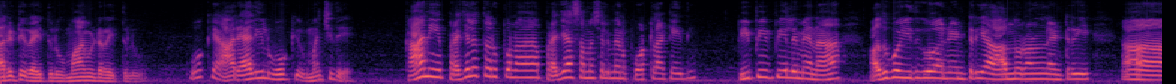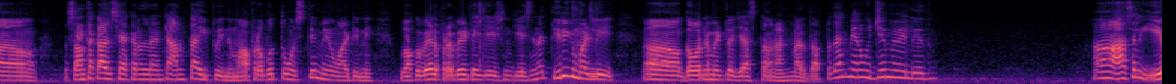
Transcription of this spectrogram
అరటి రైతులు మామిడి రైతులు. ఓకే ఆ ర్యాలీలు ఓకే మంచిదే. కానీ ప్రజల తరపున ప్రజా సమస్యల మీద పోట్లాటేది పీపీపీల మీద అదుగో ఇదిగో అని ఎంట్రీ ఆందోళనలు ఎంట్రీ సంతకాల సేకరణలు అంటే అంతా అయిపోయింది. మా ప్రభుత్వం వస్తే మేము వాటిని ఒకవేళ ప్రైవేటైజేషన్ చేసినా తిరిగి మళ్ళీ గవర్నమెంట్లో చేస్తామని అంటున్నారు తప్ప దాని మీద ఉద్యమమే లేదు. అసలు ఏ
